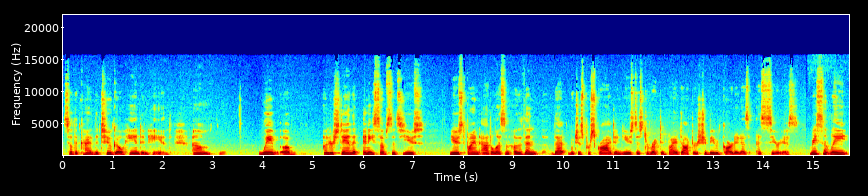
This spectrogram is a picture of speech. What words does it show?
So the kind, the two go hand in hand. Um, we uh, understand that any substance use used by an adolescent other than that which is prescribed and used as directed by a doctor should be regarded as, as serious. Recently,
